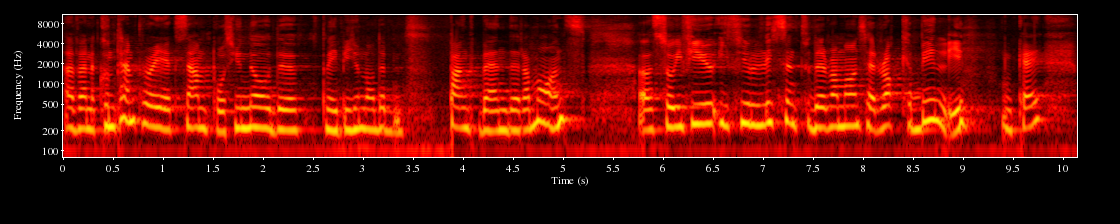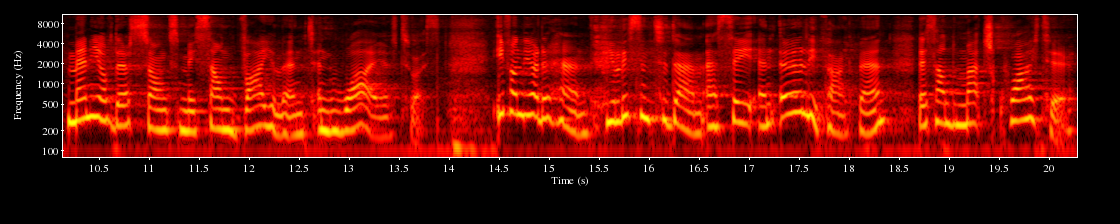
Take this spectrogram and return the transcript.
of a contemporary examples. You know the maybe you know the punk band the Ramones. Uh, so if you if you listen to the Ramones at rockabilly, okay, many of their songs may sound violent and wild to us. If, on the other hand, you listen to them as, say, an early punk band, they sound much quieter,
